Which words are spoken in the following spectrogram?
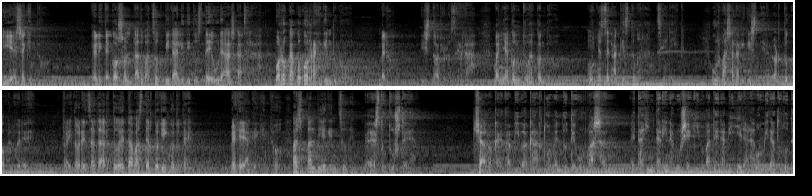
ies egin du. Eliteko soldadu batzuk bidali dituzte ura askatzera. Borroka gogorra egin dugu. Bero, historio luzeara. Baina kontua kontu. Muñozenak ez du garrantziarik. Urbasara iristea lortuko balu ere. Traidoretzat hartu eta baztertu egingo dute. Bereak egin du. Aspaldi egin zuen. Ez dut uste. Txaloka eta bibak hartu omen dute urbasan, eta gintari nagusiekin batera bilerara gonbidatu dute.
